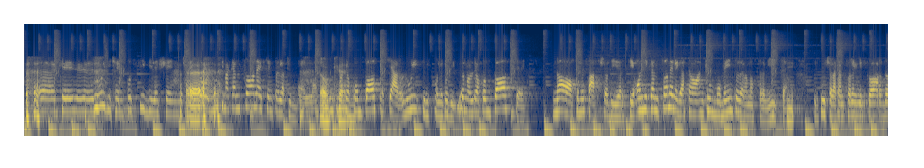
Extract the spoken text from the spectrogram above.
eh, che lui dice è impossibile scegliere, cioè eh. l'ultima canzone è sempre la più bella, cioè, okay. l'ultima che ho composto, è chiaro, lui ti risponde così, io non le ho composte, no, come faccio a dirti? Ogni canzone è legata anche a un momento della nostra vita. Sì. Per cui c'è la canzone che mi ricordo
